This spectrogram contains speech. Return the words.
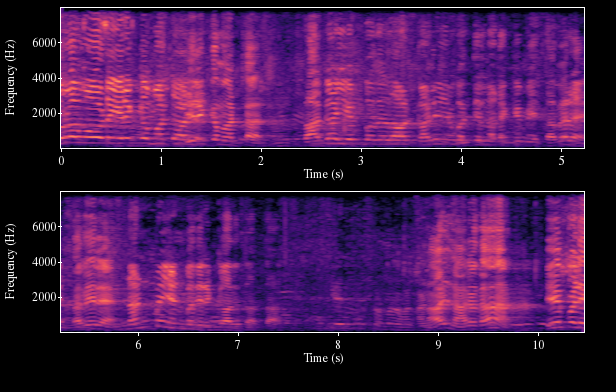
உறவோடு இருக்க மாட்டார்கள். இருக்க மாட்டார். பகை என்பதுதான் கலியுகத்தில் நடக்குமே தவிர தவிர. நன்மை என்பது இருக்காது தாத்தா. ஆனால் நாரதா இப்படி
